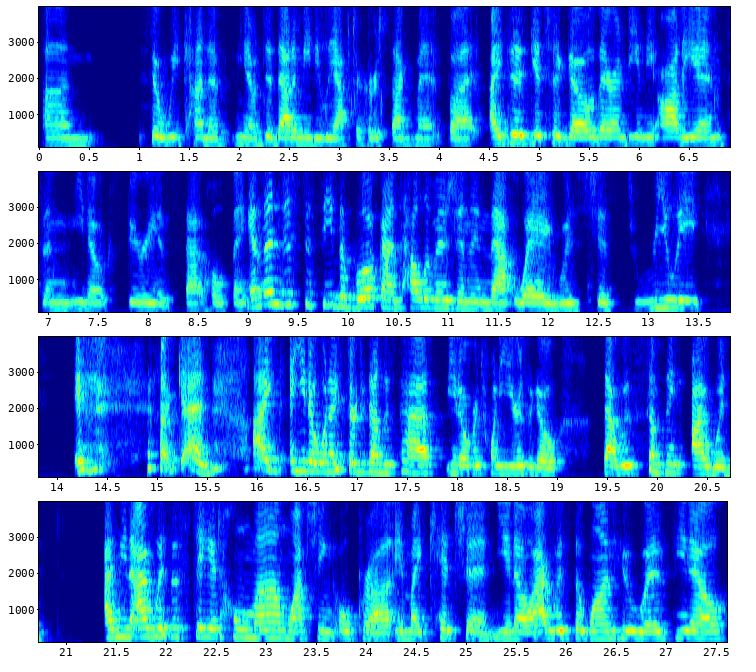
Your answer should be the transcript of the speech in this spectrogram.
um, so we kind of you know did that immediately after her segment. But i did get to go there and be in the audience and you know experience that whole thing. And then just to see the book on television in that way was just really it, again i you know when i started down this path you know over 20 years ago that was something i would I mean, I was a stay at home mom watching Oprah in my kitchen. You know, I was the one who was, you know,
